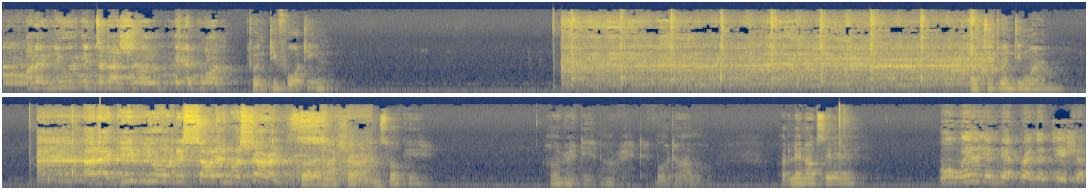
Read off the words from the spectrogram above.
on a new international airport. 2014. Twenty twenty one. And I give you the solemn assurance Solemn assurance, okay. Alright then, alright. But um what Lennox say there? Who will, in their presentation,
